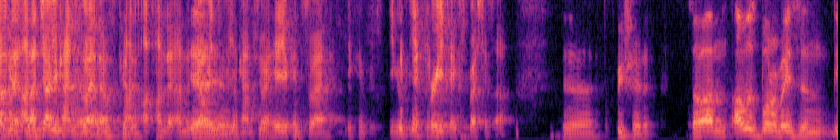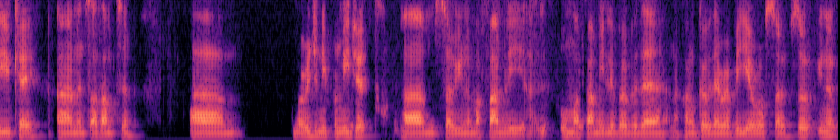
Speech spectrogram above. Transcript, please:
on the, on the job you can't swear though. On, on, the on the yeah, job interview you can't swear. Here you can swear. You can you, you're free to express yourself. Yeah, appreciate it. So um, I was born and raised in the UK, um, in Southampton. Um, I'm originally from Egypt. Um, so, you know, my family, all my family live over there and I kind of go there every year or so. So, you know,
